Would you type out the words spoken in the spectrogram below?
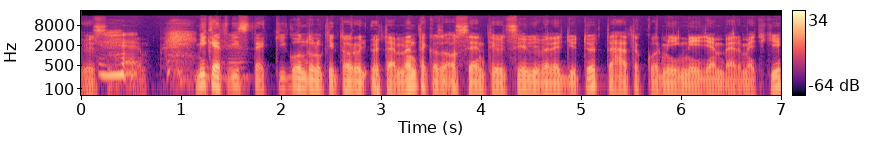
őszintén. Miket visztek ki? Gondolok itt arra, hogy öten mentek, az azt jelenti, hogy Szilvivel együtt öt, tehát akkor még négy ember megy ki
